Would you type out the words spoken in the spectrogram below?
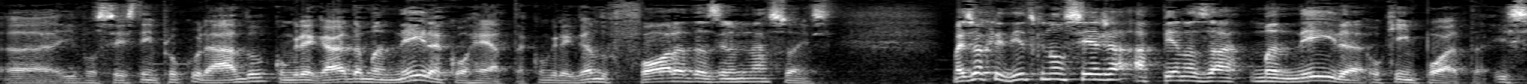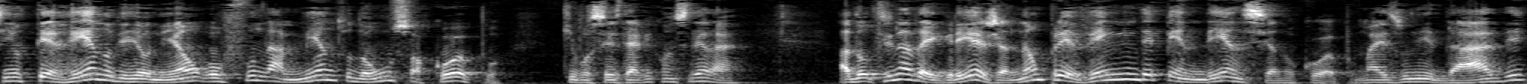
uh, e vocês têm procurado congregar da maneira correta, congregando fora das iluminações. Mas eu acredito que não seja apenas a maneira o que importa, e sim o terreno de reunião ou fundamento do um só corpo que vocês devem considerar. A doutrina da igreja não prevê independência no corpo, mas unidade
